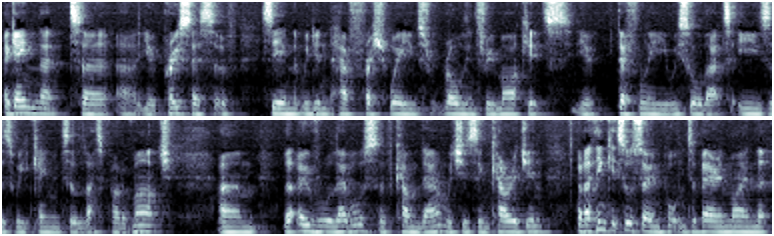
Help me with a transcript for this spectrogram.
again, that uh, uh, you know, process of seeing that we didn't have fresh waves rolling through markets, you know, definitely we saw that ease as we came into the latter part of March. Um, the overall levels have come down, which is encouraging. But I think it's also important to bear in mind that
